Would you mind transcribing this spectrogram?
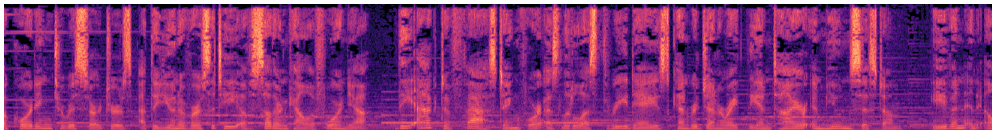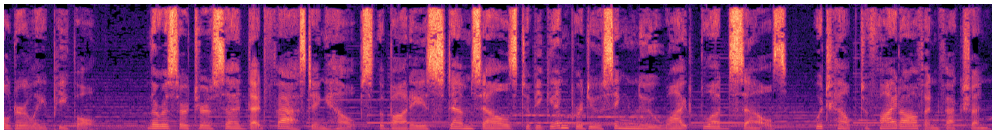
According to researchers at the University of Southern California, the act of fasting for as little as 3 days can regenerate the entire immune system, even in elderly people. The researchers said that fasting helps the body's stem cells to begin producing new white blood cells, which help to fight off infection.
